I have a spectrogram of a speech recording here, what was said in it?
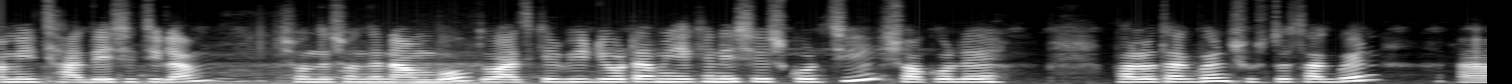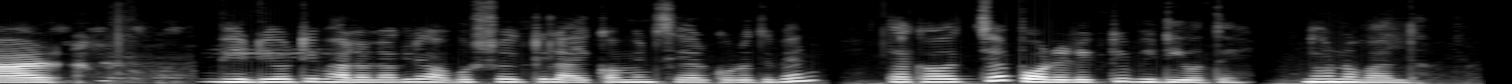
আমি ছাদে এসেছিলাম, সন্ধে সন্ধে নামবো। তো আজকের ভিডিওটা আমি এখানে শেষ করছি। সকলে ভালো থাকবেন, সুস্থ থাকবেন। আর ভিডিওটি ভালো লাগলে অবশ্যই একটি লাইক, কমেন্ট, শেয়ার করে দেবেন। দেখা হচ্ছে পরের একটি ভিডিওতে। ধন্যবাদ।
